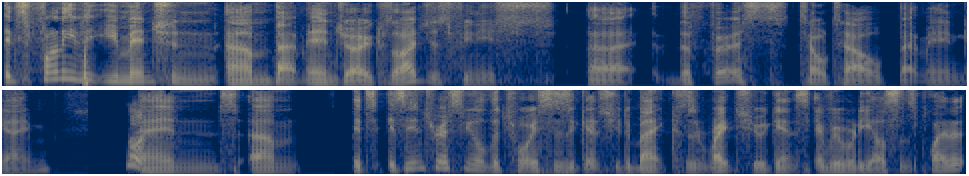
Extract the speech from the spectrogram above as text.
It's funny that you mention um, Batman Joe because I just finished uh, the first Telltale Batman game, Nice. and um, it's it's interesting all the choices it gets you to make because it rates you against everybody else that's played it,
